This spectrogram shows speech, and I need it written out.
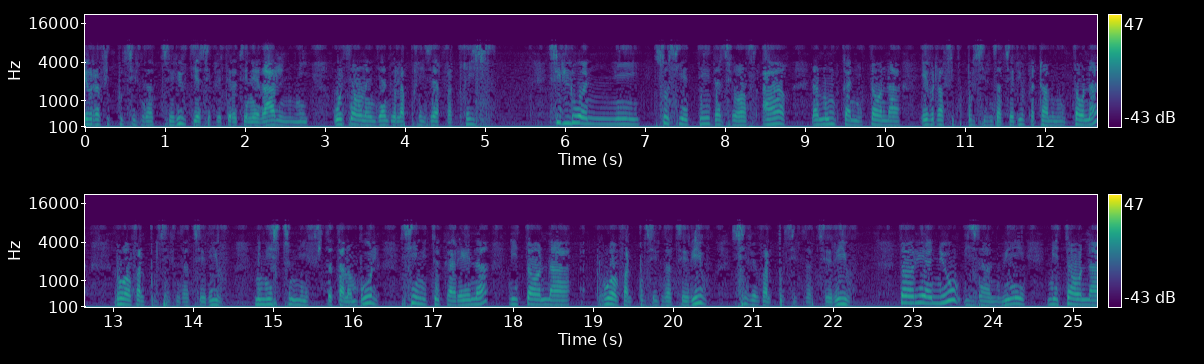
Evra fitopolo sy sivinjato sy arivo, dia sekretera jeneralin'ny Ocean Indien de la Préservatrice, filohan'ny Société d'Assurance Art, nanomboka ny taona efatra amby fitopolo sy sivinjato sy arivo ka hatramin'ny taona roa amby valopolo sy sivinjato sy arivo, minisitry ny Fitantanam-bola sy ny Toekarena ny taona roa amby valopolo sy sivinjato sy arivo, sivy amby valopolo sy sivinjato sy arivo. Taorian'io, izany hoe ny taona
